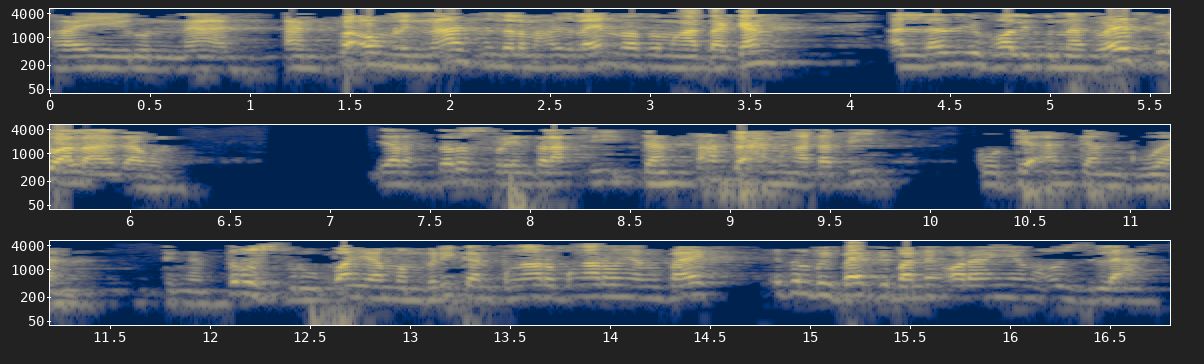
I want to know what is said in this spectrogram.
khairun nas anfa'um linnas dan dalam hadis lain Rasul mengatakan allazi yukhalidun nas wa yasbiru ala adahum. Ya terus berinteraksi dan tabah menghadapi godaan gangguan dengan terus berupaya memberikan pengaruh-pengaruh yang baik itu lebih baik dibanding orang yang uzlah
